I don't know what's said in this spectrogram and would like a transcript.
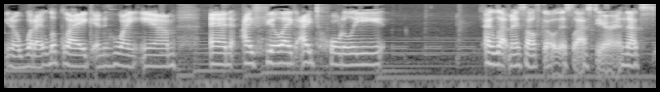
you know, what I look like and who I am. And I feel like I totally I let myself go this last year and that's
